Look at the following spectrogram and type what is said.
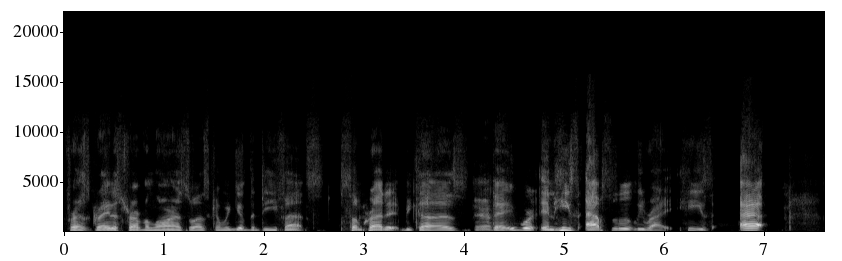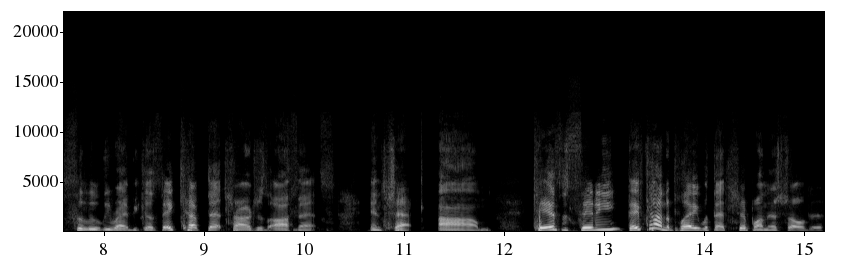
for as great as Trevor Lawrence was, can we give the defense some credit because yeah. they were?" And he's absolutely right. He's absolutely right because they kept that Chargers offense in check. Um, Kansas City, they've kind of played with that chip on their shoulder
